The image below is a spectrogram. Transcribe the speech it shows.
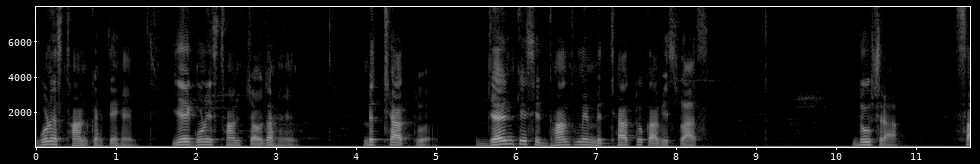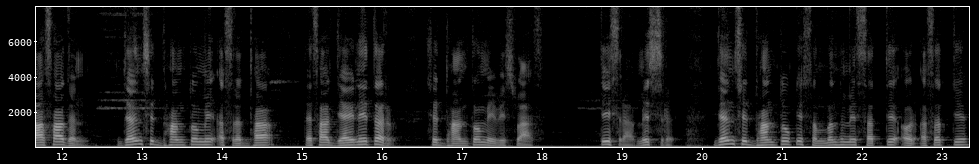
गुण स्थान कहते हैं। ये गुण स्थान चौदह हैं। मिथ्यात्व। जैन के सिद्धांत में मिथ्यात्व का विश्वास। दूसरा, सासादन। जैन सिद्धांतों में अश्रद्धा तथा जैनेतर सिद्धांतों में विश्वास। तीसरा मिश्र जैन सिद्धांतों के संबंध में सत्य और असत्य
